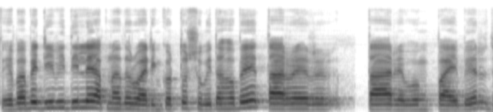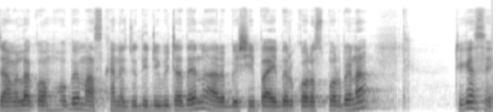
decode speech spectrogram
তো এভাবে ডিবি দিলে আপনাদের ওয়ারিং করতে সুবিধা হবে। তারের, তার এবং পাইপের ঝামেলা কম হবে। মাঝখানে যদি ডিবিটা দেন আর বেশি পাইপের খরচ পড়বে না। ঠিক আছে?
